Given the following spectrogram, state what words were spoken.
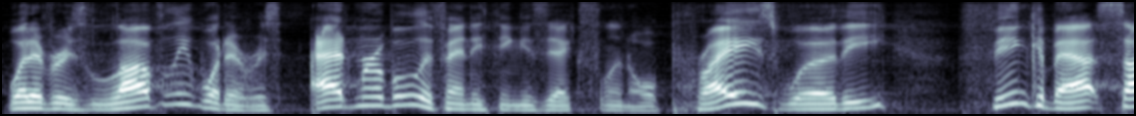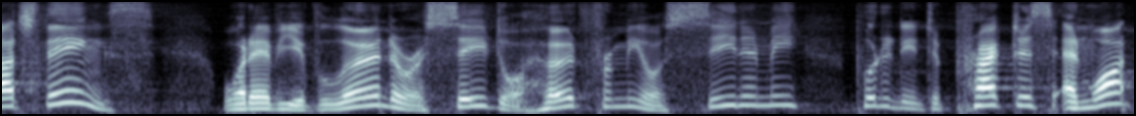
whatever is lovely, whatever is admirable, if anything is excellent or praiseworthy, think about such things. Whatever you've learned or received or heard from me or seen in me, put it into practice. And what?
